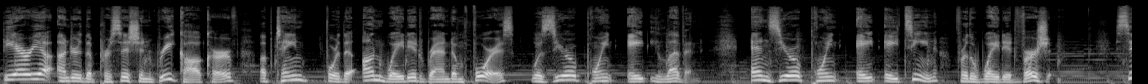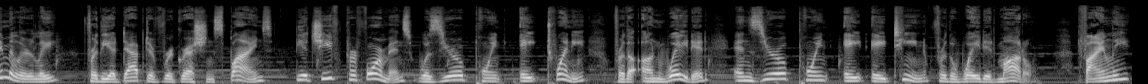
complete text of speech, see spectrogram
the area under the precision recall curve obtained for the unweighted random forest was 0.811 and 0.818 for the weighted version. Similarly, for the adaptive regression splines, the achieved performance was 0.820 for the unweighted and 0.818 for the weighted model. Finally,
